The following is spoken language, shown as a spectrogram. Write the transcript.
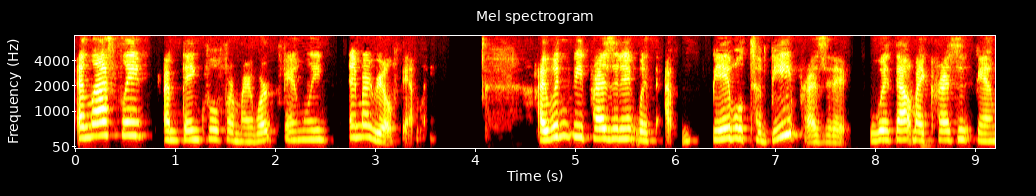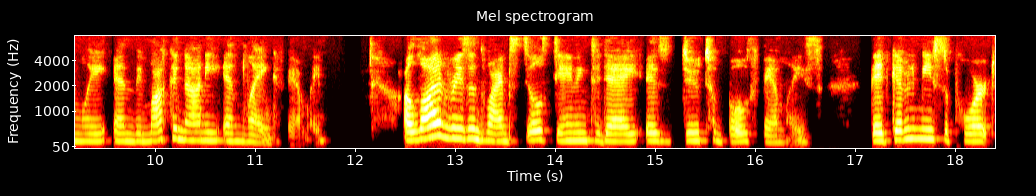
And lastly, I'm thankful for my work family and my real family. I wouldn't be president with be able to be president without my Crescent family and the Makanani and Lang family. A lot of reasons why I'm still standing today is due to both families. They've given me support,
